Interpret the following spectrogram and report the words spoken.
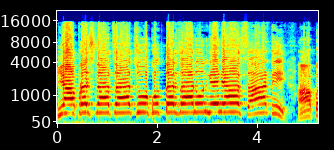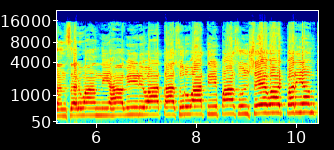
या प्रश्नाचा चूक उत्तर जाणून घेण्यासाठी आपण सर्वांनी हा व्हिडिओ आता सुरुवातीपासून शेवटपर्यंत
